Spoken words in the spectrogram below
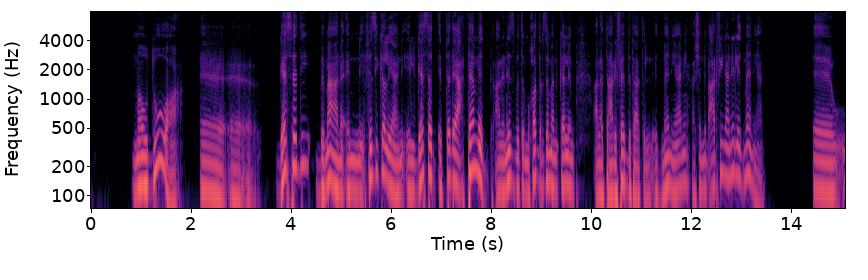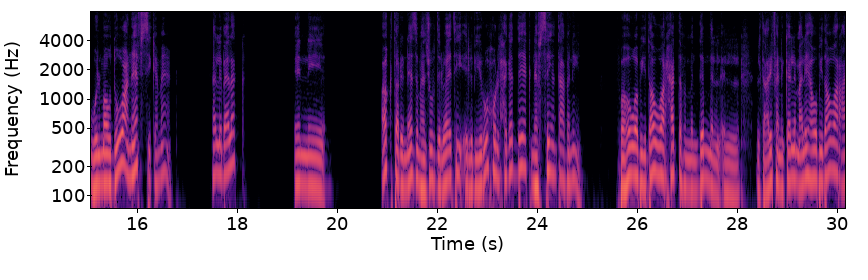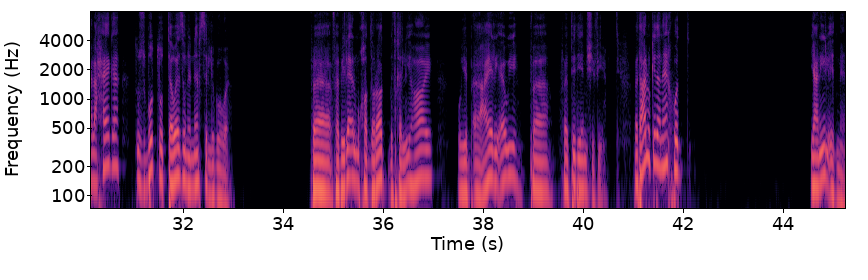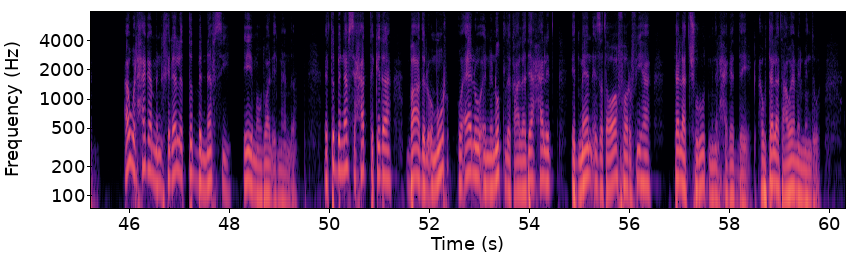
موضوع آه، آه، جسدي بمعنى إن physical يعني الجسد ابتدى يعتمد على نسبة المخدر زي ما نتكلم على التعريفات بتاعة الإدمان يعني عشان نبقى عارفين يعني إيه الإدمان يعني. والموضوع نفسي كمان خلي بالك ان أكتر الناس ما هنشوف دلوقتي اللي بيروحوا الحاجات ديك نفسيا تعبانين فهو بيدور حتى من ضمن ال- ال- التعريف هنتكلم عليها هو بيدور على حاجة تظبط له التوازن النفسي اللي جواه. فبيلاقي المخدرات بتخليه هاي ويبقى عالي قوي. فيبتدي يمشي فيها فتعالوا كده ناخد يعني إيه الإدمان؟ أول حاجة من خلال الطب النفسي إيه موضوع الإدمان ده؟ الطب النفسي حط كده بعض الأمور وقالوا إن نطلق على ده حالة إدمان إذا توافر فيها ثلاث شروط من الحاجات دي أو ثلاث عوامل من دول.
